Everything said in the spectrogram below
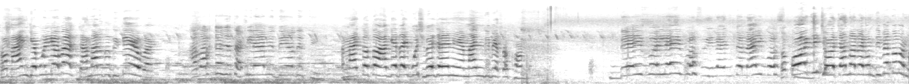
তো নাইন কে বললে হবে? চাঁদার তো দিতেই হবে। আমার কাছে থাকলে আমি দিয়ে দিতি। নাই তো তো আগেটাই বসবে যায় নিয়ে নাইন দিবে তখন। দেই বলেই বসি নাই তো নাই বস। কই দিছো চাঁদার এখন দিবে তো কেন?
